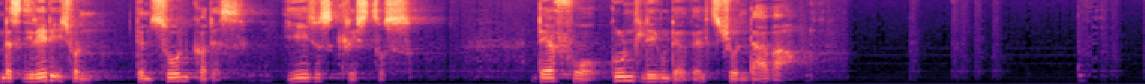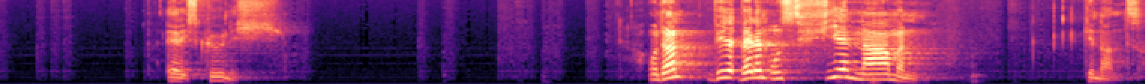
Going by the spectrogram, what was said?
Und das, die Rede ist von dem Sohn Gottes, Jesus Christus, der vor Grundlegung der Welt schon da war. Er ist König. Und dann werden uns vier Namen genannt.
